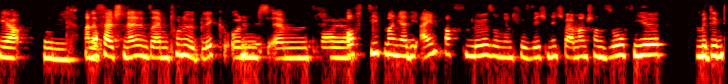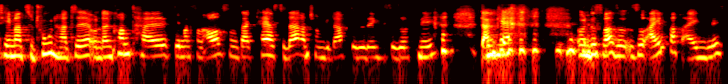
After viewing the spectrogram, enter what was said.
Ja. Und, man ja. ist halt schnell in seinem Tunnelblick und ähm, ja, ja. oft sieht man ja die einfachsten Lösungen für sich nicht, weil man schon so viel mit dem Thema zu tun hatte und dann kommt halt jemand von außen und sagt, hey, hast du daran schon gedacht? Und du denkst dir so, nee, danke. und das war so, so einfach eigentlich,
